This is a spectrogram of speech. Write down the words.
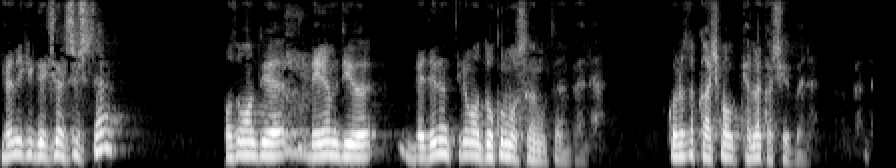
Yani ki geçersizse o zaman diyor benim diyor bedenin tirama dokunmasın muhtemelen böyle. Konusunda kaçma, kenara kaçıyor böyle. böyle.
